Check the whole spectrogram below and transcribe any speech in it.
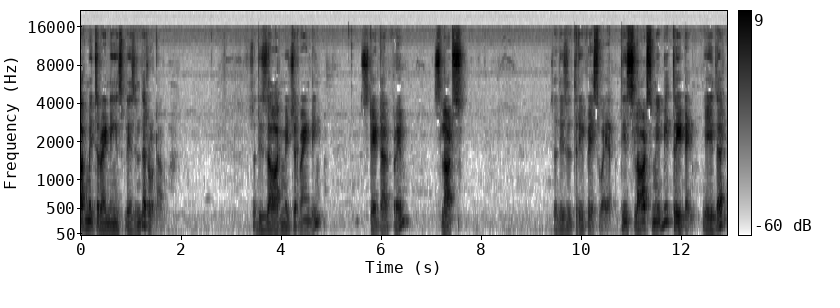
armature winding is placed in the rotor so this is the armature winding stator frame slots. So this is three phase wire. These slots may be three type either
